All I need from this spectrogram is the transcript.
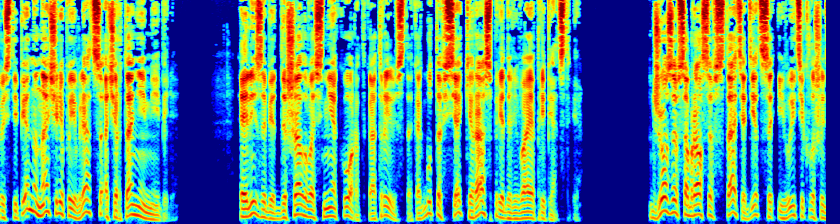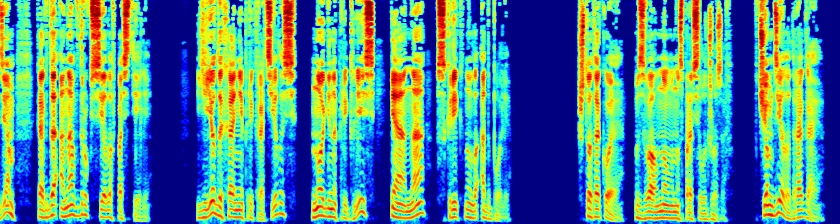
Постепенно начали появляться очертания мебели. Элизабет дышала во сне коротко, отрывисто, как будто всякий раз преодолевая препятствие. Джозеф собрался встать, одеться и выйти к лошадям, когда она вдруг села в постели. Ее дыхание прекратилось, ноги напряглись, и она вскрикнула от боли. «Что такое?» — взволнованно спросил Джозеф. «В чем дело, дорогая?»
